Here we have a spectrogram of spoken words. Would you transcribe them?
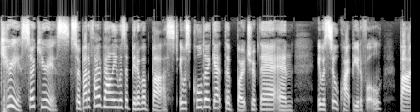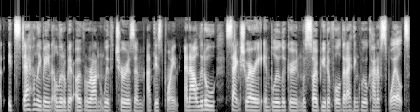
Curious so curious. So butterfly valley was a bit of a bust. It was cool to get the boat trip there and it was still quite beautiful but it's definitely been a little bit overrun with tourism at this point and our little sanctuary in blue lagoon was so beautiful that i think we were kind of spoilt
